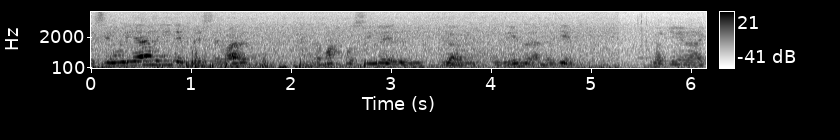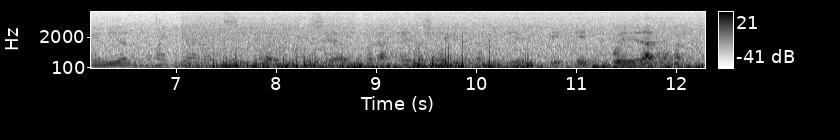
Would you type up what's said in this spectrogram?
seguridad y de preservar lo más posible el, bien durante el tiempo. No tiene nada que envidiar de una máquina, o sea, con las prestaciones que te permite que, puede dar la marca.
